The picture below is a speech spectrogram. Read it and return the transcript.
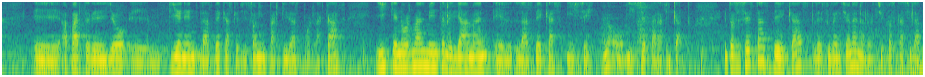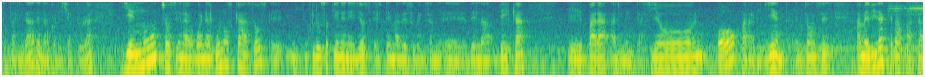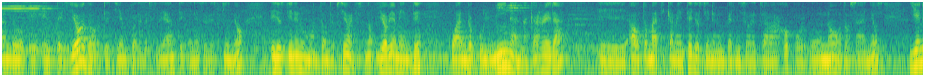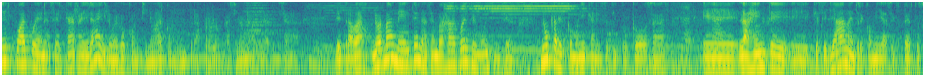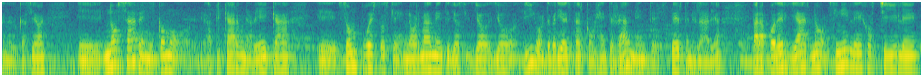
eh, aparte de ello, eh, tienen las becas que son impartidas por la CAF y que normalmente le llaman las becas ICE, ¿no? o ICE para FICATO. Entonces estas becas les subvencionan a los chicos casi la totalidad de la colegiatura y en muchos, o en algunos casos, eh, incluso tienen ellos el tema de, de la beca eh, para alimentación o para vivienda. Entonces, a medida que va pasando el periodo de tiempo del estudiante en ese destino, ellos tienen un montón de opciones. ¿no? Y obviamente, cuando culminan la carrera, automáticamente ellos tienen un permiso de trabajo por uno o dos años y en el cual pueden hacer carrera y luego continuar con una prolongación a una visa de trabajo. Normalmente las embajadas, voy a ser muy sincero, nunca les comunican este tipo de cosas. Eh, la gente eh, que se llama, entre comillas, expertos en educación, eh, no sabe ni cómo aplicar una beca. son puestos que normalmente yo, yo, yo digo, debería estar con gente realmente experta en el área para poder guiar, no, sin ir lejos, Chile,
